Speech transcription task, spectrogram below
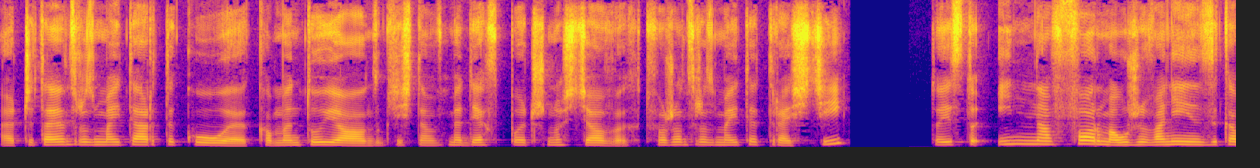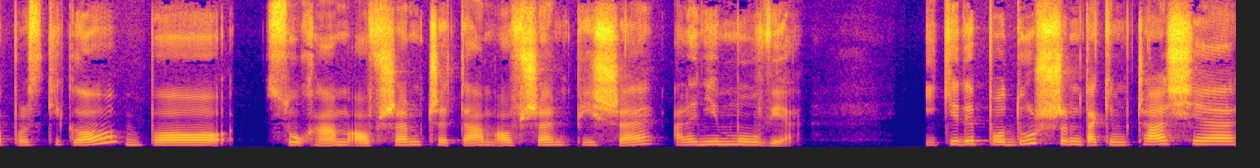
e, czytając rozmaite artykuły, komentując gdzieś tam w mediach społecznościowych, tworząc rozmaite treści, to jest to inna forma używania języka polskiego, bo Słucham, owszem, czytam, owszem, piszę, ale nie mówię. I kiedy po dłuższym takim czasie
